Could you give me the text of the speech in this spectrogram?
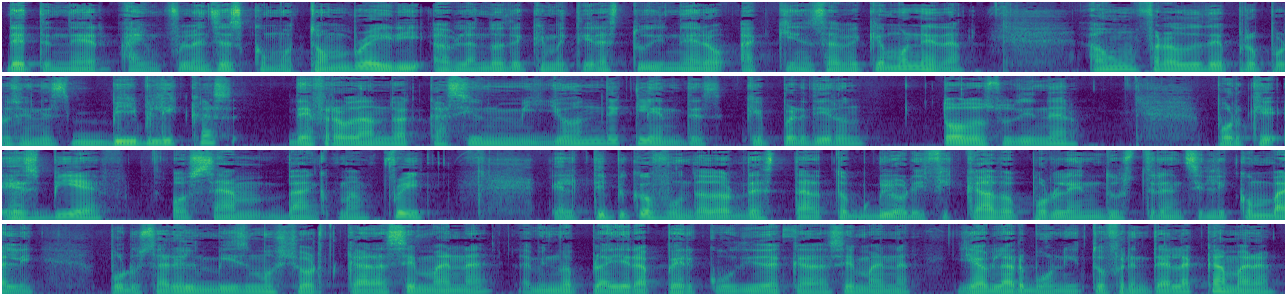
de tener a influencers como Tom Brady hablando de que metieras tu dinero a quién sabe qué moneda, a un fraude de proporciones bíblicas defraudando a casi un millón de clientes que perdieron todo su dinero. Porque SBF o Sam Bankman Fried, el típico fundador de startup glorificado por la industria en Silicon Valley por usar el mismo short cada semana, la misma playera percudida cada semana y hablar bonito frente a la cámara,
